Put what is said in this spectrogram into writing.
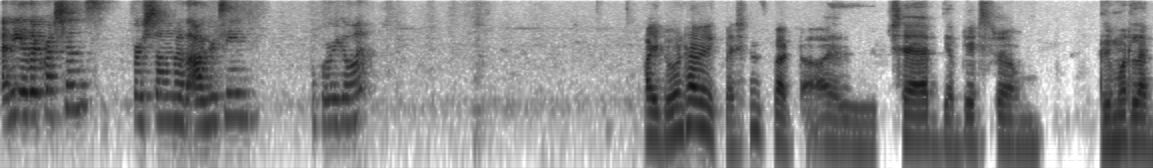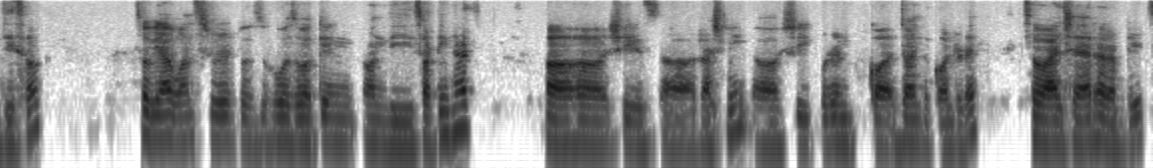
any other questions for Sean or the Augur team before we go on? I don't have any questions, but I'll share the updates from GrimoireLab GSOC. So we have one student who was working on the sorting hat. Uh, she is uh, Rashmi. Uh, she couldn't call, join the call today. So I'll share her updates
